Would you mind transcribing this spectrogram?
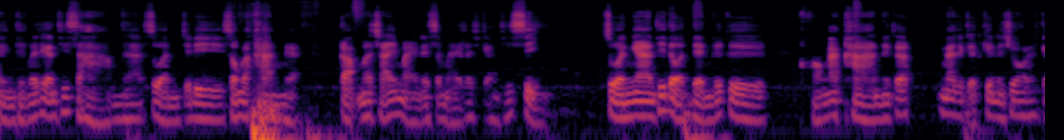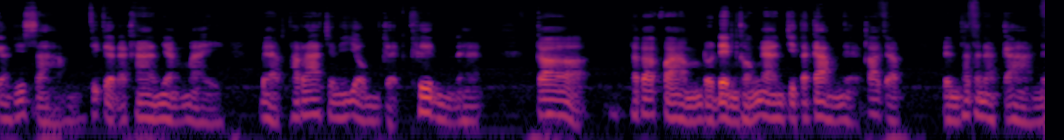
1ถึงรัชกาลที่3นะส่วนเจดีย์ทรงหลักขังเนี่ยกลับมาใช้ใหม่ในสมัยรัชกาลที่ 4 ส่วนงานที่โดดเด่นก็คือของอาคารเนี่ยก็น่าจะเกิดขึ้นในช่วงรัชกาลที่ 3 ที่เกิดอาคารอย่างใหม่แบบพระราชนิยมเกิดขึ้นนะฮะก็แล้วก็ความโดดเด่นของงานจิตรกรรมเนี่ยก็จะเป็นพัฒนาการใน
